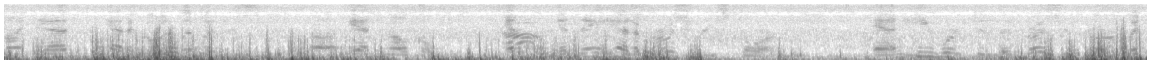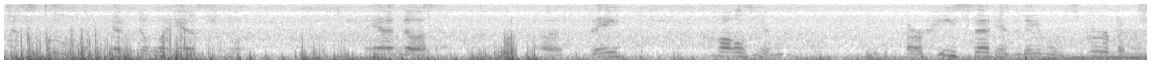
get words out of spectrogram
my dad had to go and live with his uh, aunt and uncle, and, Oh. and they had a grocery store, and he worked in the grocery store, went to school at Villa Angela, and uh, uh, they called him, or he said his name was Gerbins,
